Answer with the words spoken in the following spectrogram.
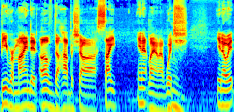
be reminded of the Habesha site in Atlanta, which, mm. you know, it,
